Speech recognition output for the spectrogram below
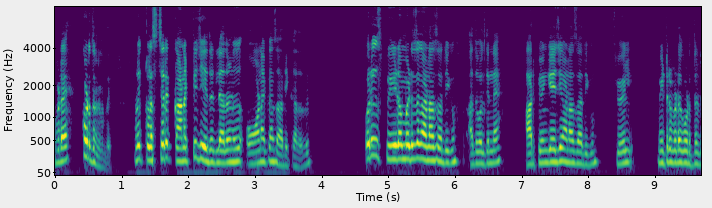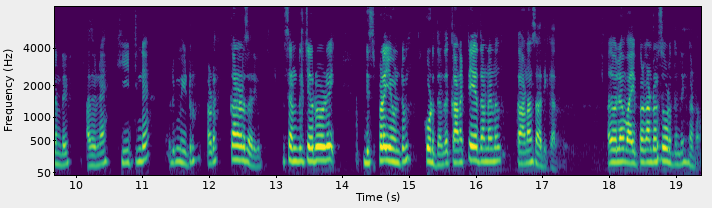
ഇവിടെ കൊടുത്തിട്ടുള്ളത്. നമ്മൾ ക്ലസ്റ്റർ കണക്ട് ചെയ്തിട്ടില്ല അതാണ് ഓൺ ആക്കാൻ സാധിക്കാത്തത്. ഒരു സ്പീഡോമീറ്റർ കാണാൻ സാധിക്കും. അതുപോലെ തന്നെ ആർ പി എം ഗേജ് കാണാൻ സാധിക്കും. ഫ്യൂൽ മീറ്റർ ഇവിടെ കൊടുത്തിട്ടുണ്ട്. അതുപോലെ ഹീറ്റിന്റെ ഒരു മീറ്ററും അവിടെ കാണാൻ സാധിക്കും. സെൻട്രൽ ചെറിയൊരു ഡിസ്പ്ലേ യൂണിറ്റും കൊടുത്തിട്ടുണ്ട്. കണക്ട് ചെയ്തുകൊണ്ടാണ് കാണാൻ സാധിക്കാത്തത്. അതുപോലെ വൈപ്പർ കൺട്രോൾസ് കൊടുത്തിട്ടുണ്ട്. കണ്ടോ?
